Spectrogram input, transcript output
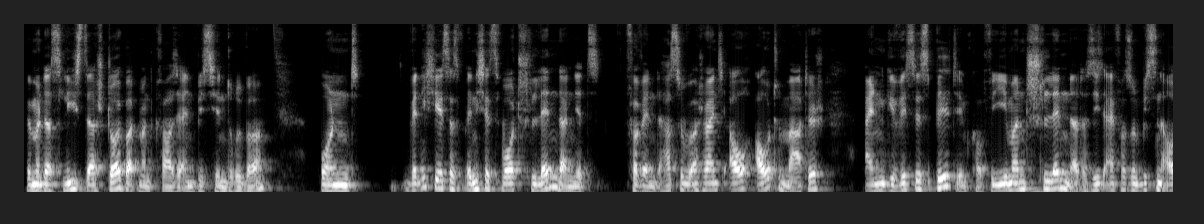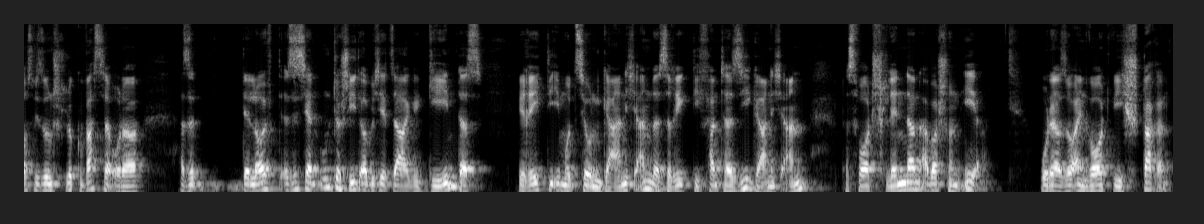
wenn man das liest, da stolpert man quasi ein bisschen drüber. Und wenn ich jetzt das, wenn ich das Wort schlendern jetzt verwende, hast du wahrscheinlich auch automatisch ein gewisses Bild im Kopf, wie jemand schlendert. Das sieht einfach so ein bisschen aus wie so ein Schluck Wasser oder, also der läuft, es ist ja ein Unterschied, ob ich jetzt sage gehen, das regt die Emotionen gar nicht an, das regt die Fantasie gar nicht an, das Wort schlendern aber schon eher. Oder so ein Wort wie starren.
